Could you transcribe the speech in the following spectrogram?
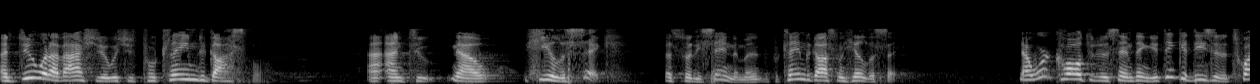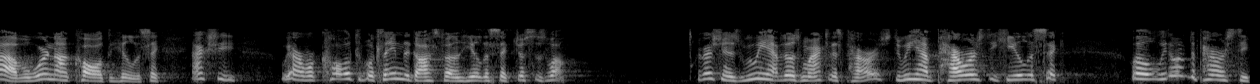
And do what I've asked you to, which is proclaim the gospel. And, to now heal the sick. That's what he's saying to them. Proclaim the gospel and heal the sick. Now, we're called to do the same thing. You think that these are the 12, well, we're not called to heal the sick. Actually, we are. We're called to proclaim the gospel and heal the sick just as well. The question is, do we have those miraculous powers? Do we have powers to heal the sick? Well, we don't have the powers to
